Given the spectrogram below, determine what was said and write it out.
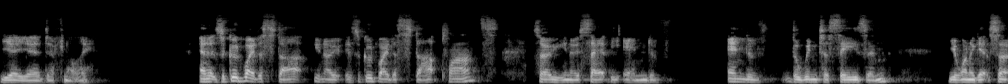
Yeah, yeah, definitely. And it's a good way to start. You know, it's a good way to start plants. So you know, say at the end of end of the winter season, you want to get some,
